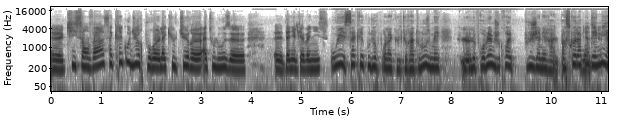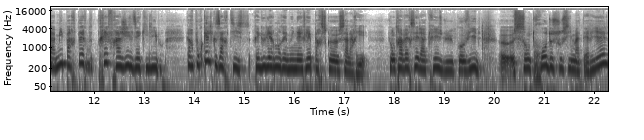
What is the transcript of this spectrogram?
euh, qui s'en va. Sacré coup dur pour la culture à Toulouse. Daniel Cabanis. Oui, sacré coup dur pour la culture à Toulouse, mais le, problème, je crois, est plus général. Parce que la pandémie a mis par terre de très fragiles équilibres. Car pour quelques artistes régulièrement rémunérés parce que salariés, qui ont traversé la crise du Covid euh, sans trop de soucis matériels,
